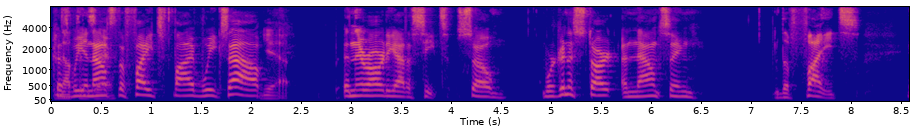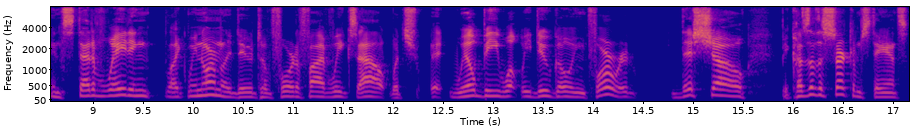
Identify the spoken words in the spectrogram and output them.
because we announce there. the fights five weeks out Yeah. And they're already out of seats. So we're gonna start announcing the fights instead of waiting like we normally do to four to five weeks out, which it will be what we do going forward. This show, because of the circumstance,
